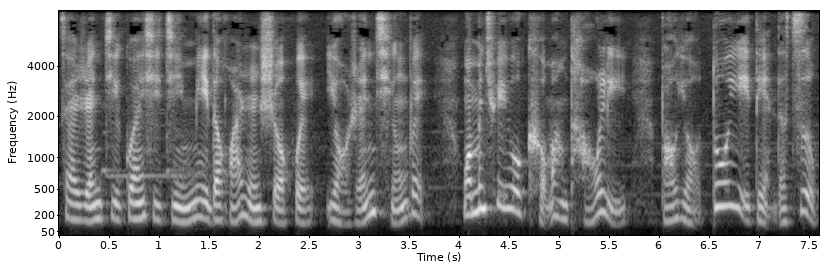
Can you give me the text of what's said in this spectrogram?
在人际关系紧密的华人社会，有人情味，我们却又渴望逃离，保有多一点的自我。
